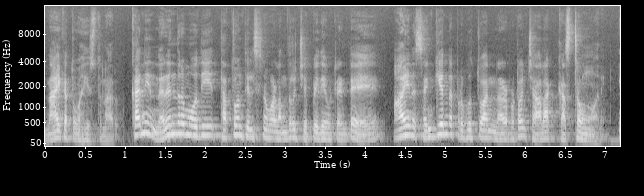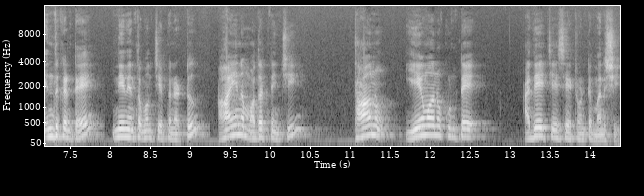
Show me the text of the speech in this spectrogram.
నాయకత్వం వహిస్తున్నారు. కానీ నరేంద్ర మోదీ తత్వం తెలిసిన వాళ్ళందరూ చెప్పేది ఏమిటంటే ఆయన సంకీర్ణ ప్రభుత్వాన్ని నడపడం చాలా కష్టం అని. ఎందుకంటే నేను ఇంతకుముందు చెప్పినట్టు ఆయన మొదటి నుంచి తాను ఏమనుకుంటే అదే చేసేటువంటి మనిషి.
